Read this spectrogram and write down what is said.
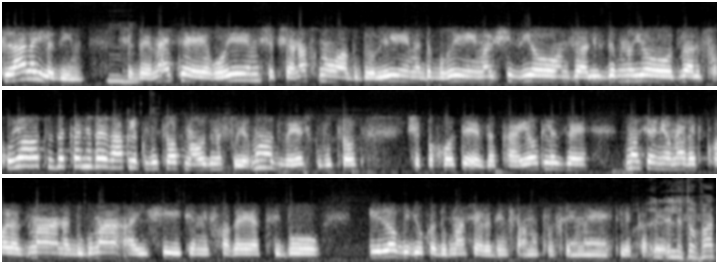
כלל הילדים, mm-hmm. שבאמת אה, רואים שכשאנחנו הגדולים מדברים על שוויון ועל הזדמנויות ועל זכויות, זה כנראה רק לקבוצות מאוד מסוימות, ויש קבוצות שפחות אה, זכאיות לזה. כמו שאני אומרת כל הזמן, הדוגמה האישית של נבחרי הציבור היא לא בדיוק הדוגמה שהילדים שלנו צריכים לקבל. לטובת...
